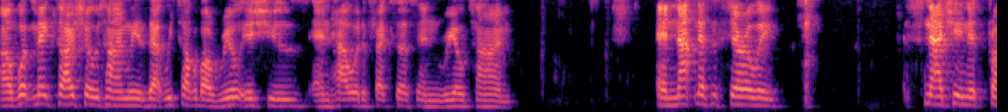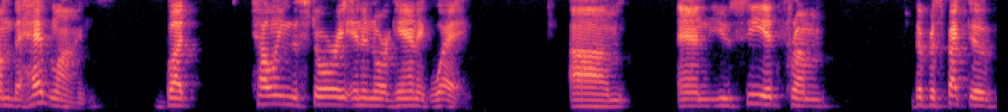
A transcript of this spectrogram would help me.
Uh, what makes our show timely is that we talk about real issues and how it affects us in real time, and not necessarily snatching it from the headlines, but telling the story in an organic way. Um, and you see it from the perspective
